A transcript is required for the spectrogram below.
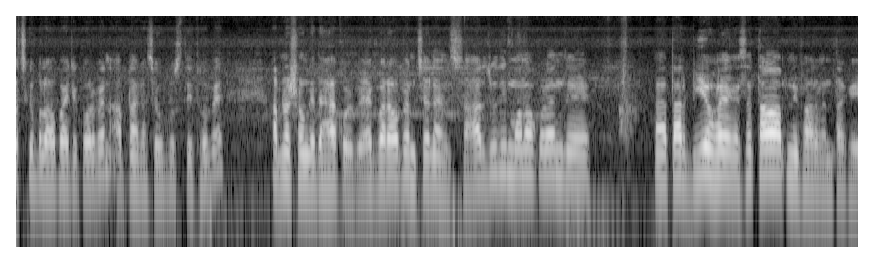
আজকে বলা উপায়টি করবেন, আপনার কাছে উপস্থিত হবে, আপনার সঙ্গে দেখা করবে। একবার ওপেন চ্যালেঞ্জ আর যদি মনে করেন যে তার বিয়ে হয়ে গেছে, তাও আপনি পারবেন তাকে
